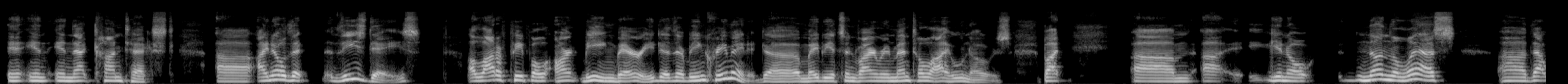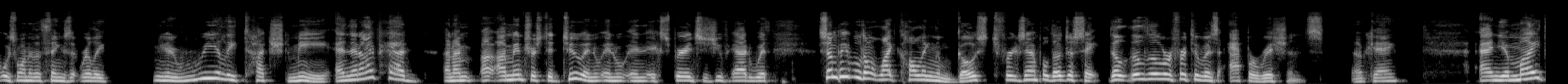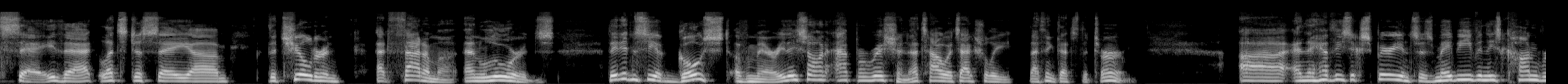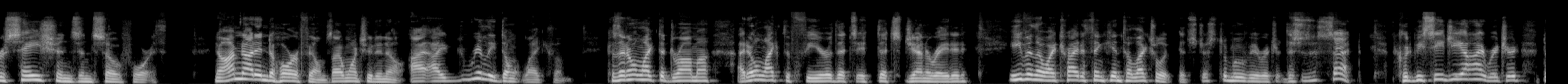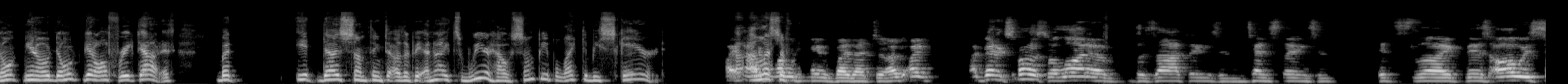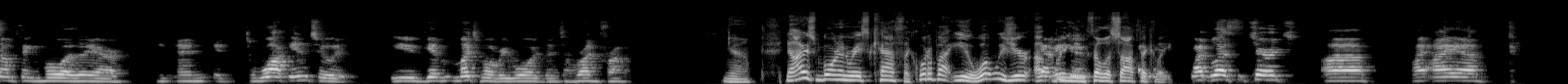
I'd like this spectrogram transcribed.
in in, in that context uh, i know that these days a lot of people aren't being buried; they're being cremated. Uh, maybe it's environmental. I who knows, but um, uh, you know, nonetheless, uh, that was one of the things that really, you know, really touched me. And then I've had, and I'm I'm interested too in in, in experiences you've had with. Some people don't like calling them ghosts, for example. They'll just say they'll, they'll refer to them as apparitions. Okay. And you might say that, let's just say, um, the children at Fatima and Lourdes. They didn't see a ghost of Mary, they saw an apparition. That's how it's actually, I think that's the term. Uh, and they have these experiences, maybe even these conversations and so forth. Now, I'm not into horror films. I want you to know. I, I really don't like them because I don't like the drama. I don't like the fear that's it that's generated. Even though I try to think intellectually, it's just a movie, Richard. This is a set. It could be CGI, Richard. Don't you know? Don't get all freaked out. It's, but it does something to other people. And it's weird how some people like to be scared. I, uh, unless I'm if, by that too. I, I, I've been exposed to a lot of bizarre things and intense things, and it's like there's always something more there. And, it, to walk into it, you get much more reward than to run from it. Yeah. Now, I was born and raised Catholic. What about you? What was your yeah, upbringing philosophically? God bless the church. Uh, I, I uh,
